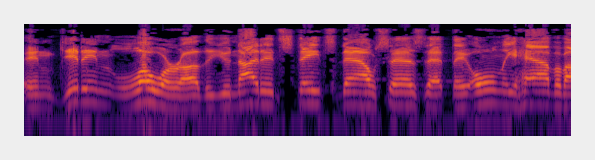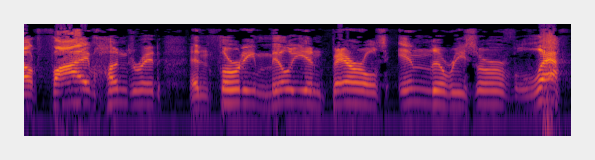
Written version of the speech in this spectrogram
and getting lower. Uh, the United States now says that they only have about 530 million barrels in the reserve left.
